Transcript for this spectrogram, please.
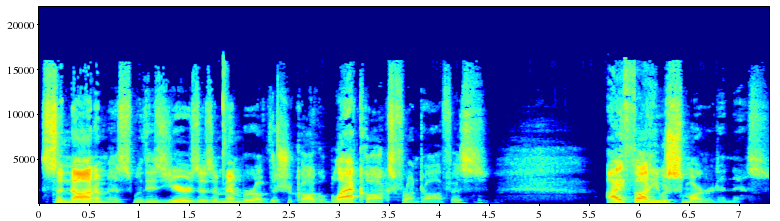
synonymous with his years as a member of the Chicago Blackhawks front office. I thought he was smarter than this.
